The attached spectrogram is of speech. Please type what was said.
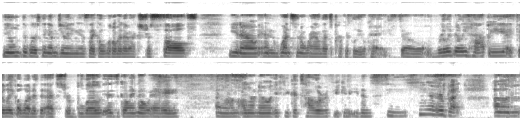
You know, the worst thing I'm doing is like a little bit of extra salt, you know, and once in a while that's perfectly okay. So really, really happy. I feel like a lot of the extra bloat is going away. Um, I don't know if you could tell or if you can even see here, but um,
